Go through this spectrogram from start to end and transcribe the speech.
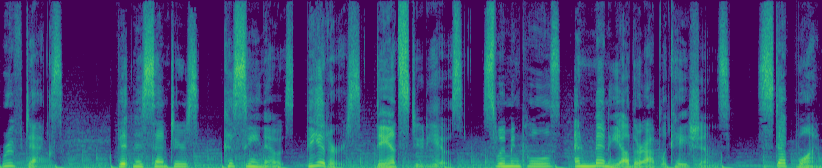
roof decks, fitness centers, casinos, theaters, dance studios, swimming pools, and many other applications. Step 1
